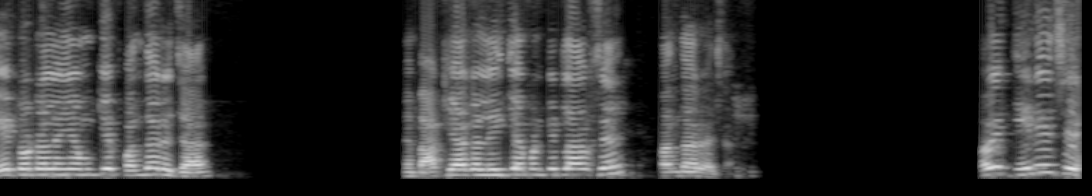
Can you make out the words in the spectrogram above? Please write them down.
એ ટોટલ અહીંયા મૂકીએ પંદર હજાર. ને બાકી આગળ લઈ ગયા પણ કેટલા આવશે? પંદર હજાર. હવે એને છે,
